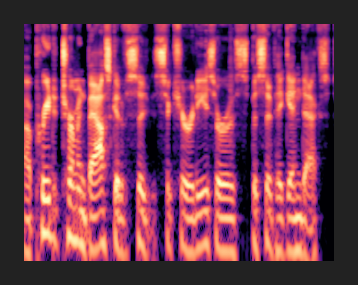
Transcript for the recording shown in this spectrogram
a predetermined basket of securities or a specific index.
